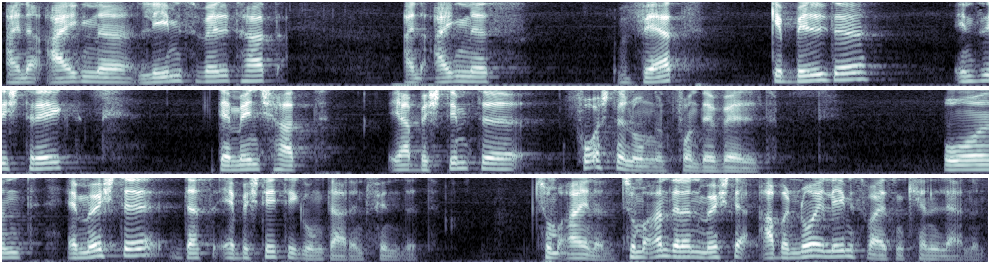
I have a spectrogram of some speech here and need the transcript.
eine eigene Lebenswelt hat, ein eigenes Wertgebilde in sich trägt. Der Mensch hat ja bestimmte Vorstellungen von der Welt und er möchte, dass er Bestätigung darin findet. Zum einen. Zum anderen möchte er aber neue Lebensweisen kennenlernen.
